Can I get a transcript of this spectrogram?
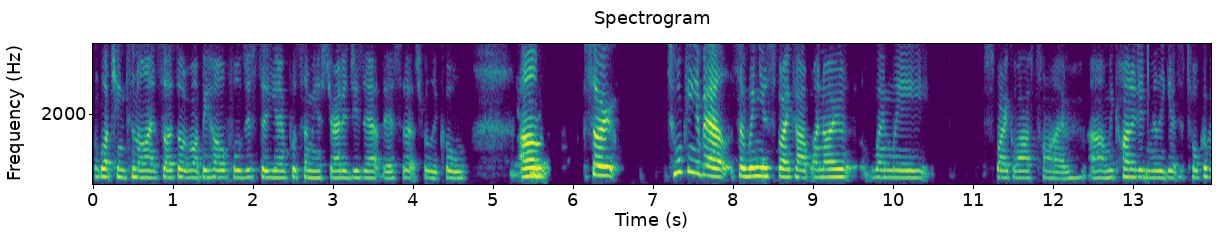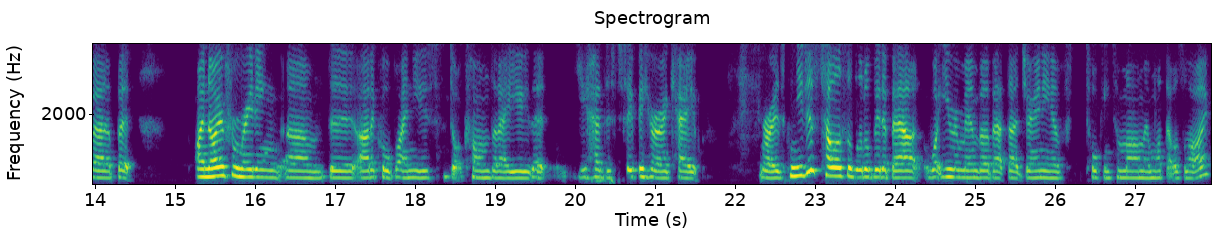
watching tonight. So I thought it might be helpful just to you know put some of your strategies out there. So that's really cool. Yeah. Um, so talking about so when you spoke up, I know when we spoke last time, um, we kind of didn't really get to talk about it, but I know from reading um, the article by news.com.au that you had this superhero cape, Rose. Can you just tell us a little bit about what you remember about that journey of talking to mum and what that was like?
